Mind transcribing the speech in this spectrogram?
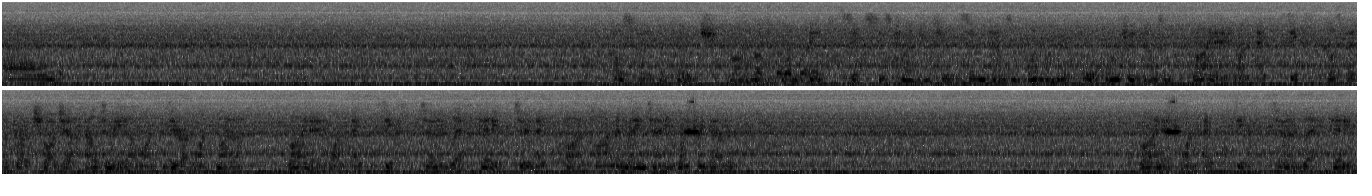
and 1.6 is climbing through 7,104 on 3,000. Ryder 186, Cosford approach Roger, altimeter 101 minor. Ryder 186, turn left heading 285, climb and maintain 13000. Ryder 186, turn left heading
